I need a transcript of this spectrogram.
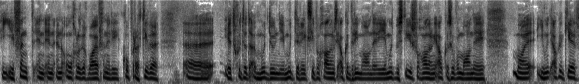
jy vind in in in ongelukkig baie van hierdie koöperatiewe uh jy het goed dat ou moet doen. Jy moet direksievergaderings elke 3 maande hê. Jy moet bestuursvergadering elke soveel maande hê. Maar jy moet elke keer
